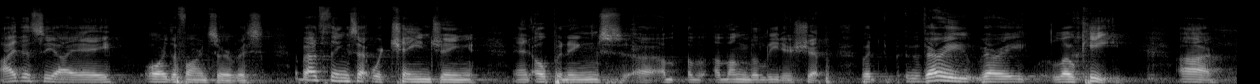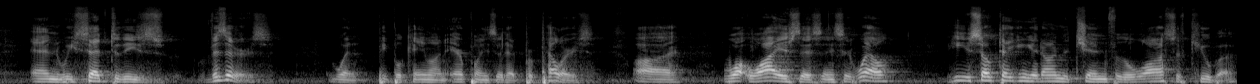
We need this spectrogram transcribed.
either CIA or the Foreign Service, about things that were changing and openings uh, um, among the leadership, but very, very low key. Uh, and we said to these visitors, when people came on airplanes that had propellers, uh, wh why is this? And he said, well, he's so taking it on the chin for the loss of Cuba,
